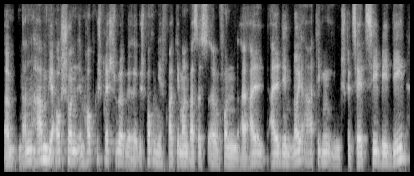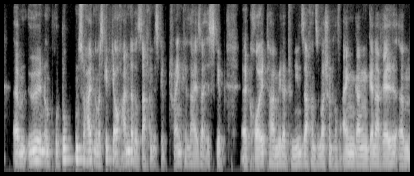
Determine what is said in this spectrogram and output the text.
Ähm, dann haben wir auch schon im Hauptgespräch darüber äh, gesprochen. Hier fragt jemand, was ist äh, von all, all den neuartigen, speziell CBD, ähm, Ölen und Produkten zu halten. Aber es gibt ja auch andere Sachen. Es gibt Tranquilizer, es gibt äh, Kräuter, Melatonin-Sachen, sind wir schon drauf eingegangen. Generell ähm,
